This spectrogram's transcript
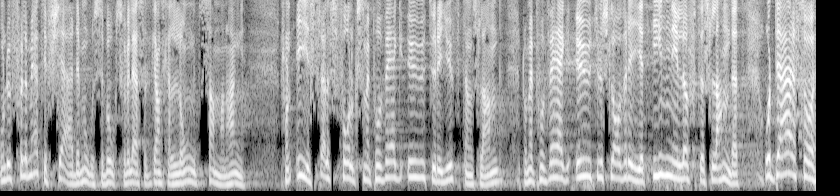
Om du följer med till fjärde Mosebok ska vi läsa ett ganska långt sammanhang från Israels folk som är på väg ut ur Egyptens land. De är på väg ut ur slaveriet in i löfteslandet. Och där så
